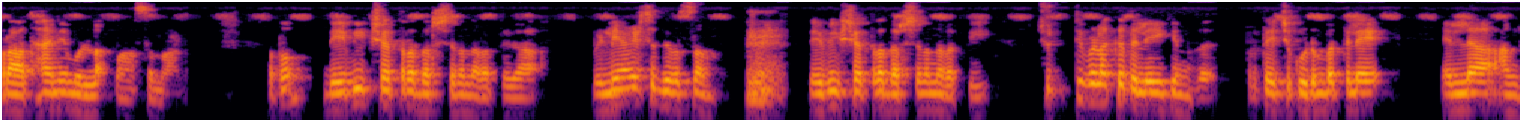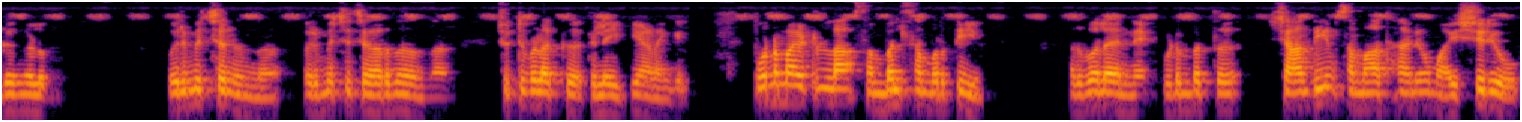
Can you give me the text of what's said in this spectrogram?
പ്രാധാന്യമുള്ള മാസമാണ്. അപ്പം ദേവീക്ഷേത്ര ദർശനം നടത്തുക വെള്ളിയാഴ്ച ദിവസം ദേവീക്ഷേത്ര ദർശനം നടത്തി ചുറ്റുവിളക്ക് തെളിയിക്കുന്നത് പ്രത്യേകിച്ച് കുടുംബത്തിലെ എല്ലാ അംഗങ്ങളും ഒരുമിച്ച് നിന്ന് ഒരുമിച്ച് ചേർന്ന് നിന്ന് ചുറ്റുവിളക്ക് തെളിയിക്കുകയാണെങ്കിൽ പൂർണമായിട്ടുള്ള സമ്പൽ സമൃദ്ധിയും അതുപോലെ തന്നെ കുടുംബത്ത് ശാന്തിയും സമാധാനവും ഐശ്വര്യവും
